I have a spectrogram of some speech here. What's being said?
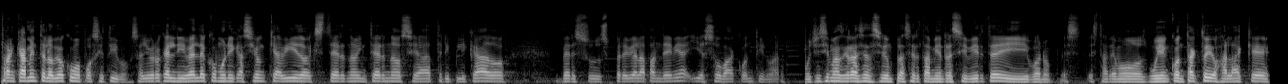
francamente lo veo como positivo. O sea, yo creo que el nivel de comunicación que ha habido externo e interno se ha triplicado versus previo a la pandemia y eso va a continuar. Muchísimas gracias, ha sido un placer también recibirte y bueno, estaremos muy en contacto y ojalá que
